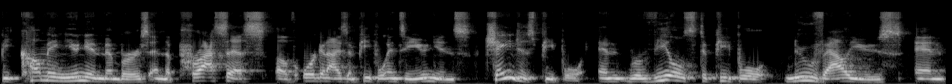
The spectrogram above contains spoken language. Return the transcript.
becoming union members and the process of organizing people into unions changes people and reveals to people new values and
